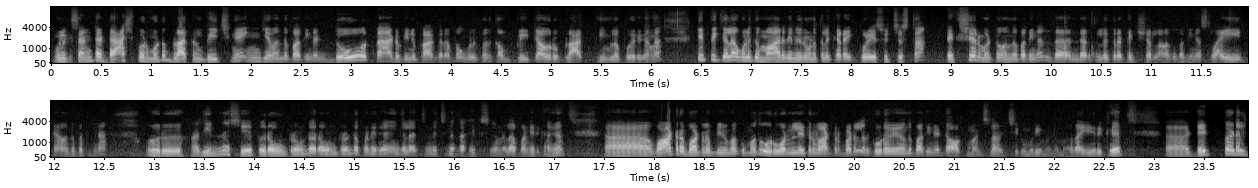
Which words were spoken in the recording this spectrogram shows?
உங்களுக்கு சென்டர் டேஷ்போர்ட் மட்டும் பிளாக் அண்ட் பீச்சுங்க இங்கே வந்து பார்த்தீங்கன்னா டோர் பேட் அப்படின்னு பார்க்குறப்போ உங்களுக்கு வந்து கம்ப்ளீட்டாக ஒரு பிளாக் தீமில் போயிருக்காங்க. டிப்பிக்கலாக உங்களுக்கு மாருதி நிறுவனத்தில் கிடைக்கக்கூடிய சுவிச்சஸ் தான். டெக்ஸ்சர் மட்டும் வந்து பார்த்தீங்கன்னா இந்த இந்த இடத்துல இருக்கிற டெக்ஸ்சர்லாம் வந்து பார்த்தீங்கன்னா ஸ்லைட்டாக வந்து பார்த்தீங்கன்னா ஒரு அது என்ன ஷேப் ரவுண்ட் ரவுண்டாக ரவுண்ட் ரவுண்டாக பண்ணியிருக்காங்க இங்கெல்லாம் சின்ன சின்னதாக ஹெக்ஸிங் நல்லா பண்ணியிருக்காங்க வாட்டர் பாட்டில் அப்படின்னு பார்க்கும்போது ஒரு ஒன் லிட்டர் வாட்டர் பாட்டில் அது கூடவே வந்து பார்த்தீங்கன்னா டாக்குமெண்ட்ஸ்லாம் வச்சுக்க முடியும். அந்த மாதிரி தான் இருக்குது டெட் பெடல்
